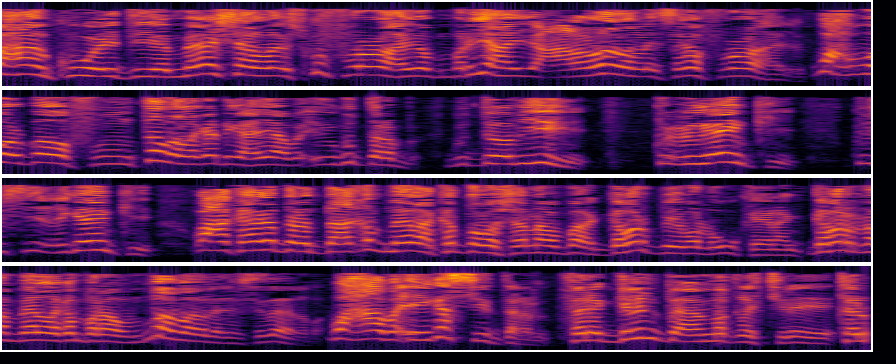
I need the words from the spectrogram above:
waxaan ku weydiiyey meesha la isku furanahayo maryaha iyo calalada la isaga furanahayo. Wax walbaba fuuntada laga dhigahayaaba iigu daranba guddoomiyihii ku-xigeenkii ku-siixigeenkii waxaa kaaga daran daaqad meelaan ka dolooshanaba male gabar bayba nagu keenan. Gabarna meel laga maraba maba sideedaba. Waxaaba iiga sii daran faragelin baa maqli jiray. Tan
